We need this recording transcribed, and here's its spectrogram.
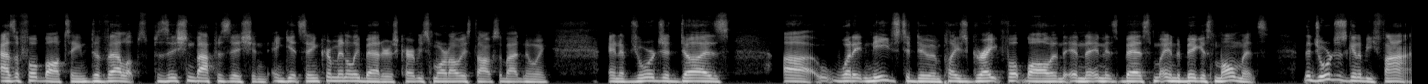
as a football team, develops position by position, and gets incrementally better, as Kirby Smart always talks about doing, and if Georgia does uh, what it needs to do and plays great football in, the, in, the, in its best, in the biggest moments, then Georgia's going to be fine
